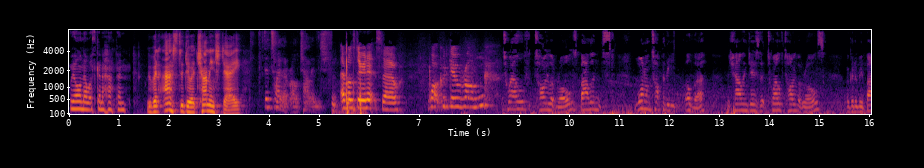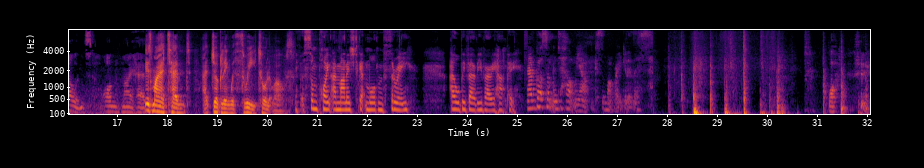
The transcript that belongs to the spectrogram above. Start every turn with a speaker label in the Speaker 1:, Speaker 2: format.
Speaker 1: We all know what's going to happen.
Speaker 2: We've been asked to do a challenge today.
Speaker 3: The toilet roll challenge.
Speaker 4: Everyone's doing it, so what could go wrong?
Speaker 5: 12 toilet rolls balanced one on top of the other. The challenge is that 12 toilet rolls are going to be balanced on my head.
Speaker 2: Here's my attempt at juggling with three toilet rolls.
Speaker 1: If at some point I manage to get more than three, I will be very, very happy.
Speaker 3: I've got something to help me out because I'm not very good at this.
Speaker 6: One, two.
